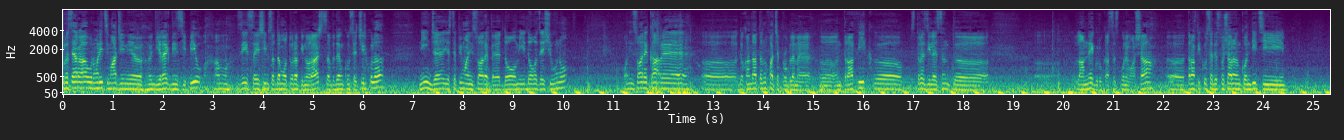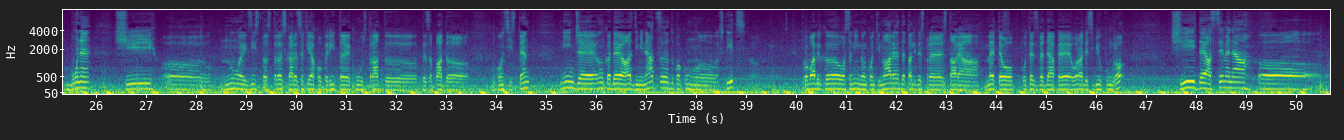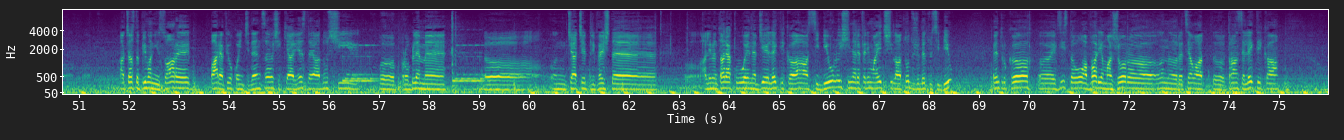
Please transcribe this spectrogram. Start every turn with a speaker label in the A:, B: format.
A: Bună seara, urmăriți imagini uh, în direct din Sibiu. Am zis să ieșim să dăm o tură prin oraș, să vedem cum se circulă. Ninge, este prima ninsoare pe 2021. O ninsoare care uh, deocamdată nu face probleme uh, în trafic. Străzile sunt la negru, ca să spunem așa. Traficul se desfășoară în condiții bune și nu există străzi care să fie acoperite cu un strat uh, de zăpadă consistent. Ninge încă de azi dimineață, după cum uh, știți. Probabil că o să ningă în continuare. Detalii despre starea meteo puteți vedea pe ora de Sibiu.ro și de asemenea uh, această primă ninsoare pare a fi o coincidență și chiar este, a adus și uh, probleme uh, în ceea ce privește uh, alimentarea cu energie electrică a Sibiului și ne referim aici la tot județul Sibiu pentru că uh, există o avarie majoră în rețeaua uh, transelectrică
